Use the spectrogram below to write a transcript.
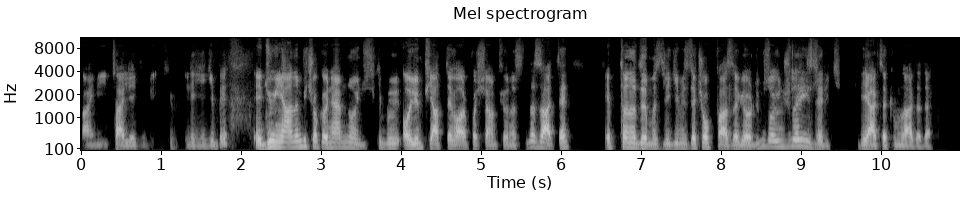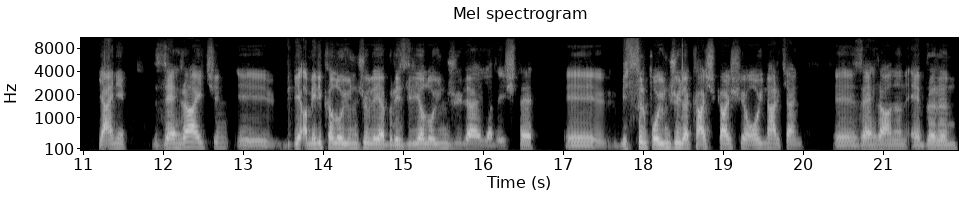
Aynı İtalya gibi ligi gibi. E, dünyanın birçok önemli oyuncusu ki bu Olimpiyatta ve Avrupa Şampiyonası'nda zaten hep tanıdığımız, ligimizde çok fazla gördüğümüz oyuncuları izledik diğer takımlarda da. Yani Zehra için e, bir Amerikalı oyuncuyla ya Brezilyalı oyuncuyla ya da işte e, bir Sırp oyuncuyla karşı karşıya oynarken e, Zehra'nın, Ebrar'ın,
